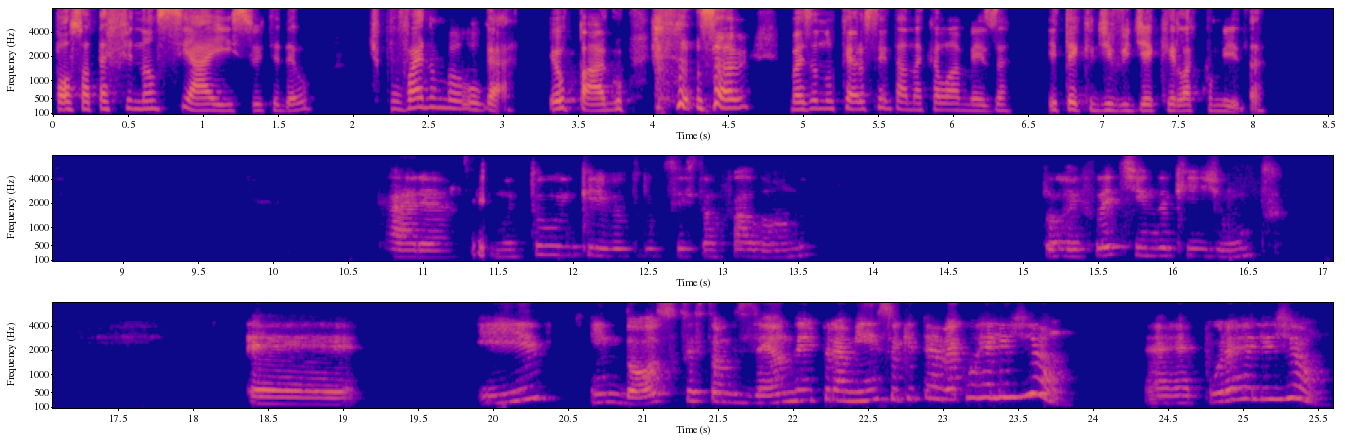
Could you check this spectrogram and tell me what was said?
posso até financiar isso, entendeu? Tipo, vai no meu lugar, eu pago, sabe? Mas eu não quero sentar naquela mesa e ter que dividir aquela comida. Cara, muito incrível tudo que vocês estão falando. Estou refletindo aqui junto. É... E endosso o que vocês estão dizendo, e para mim isso aqui tem a ver com religião. É pura religião.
